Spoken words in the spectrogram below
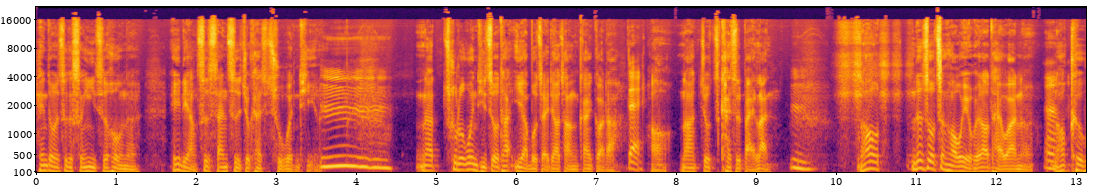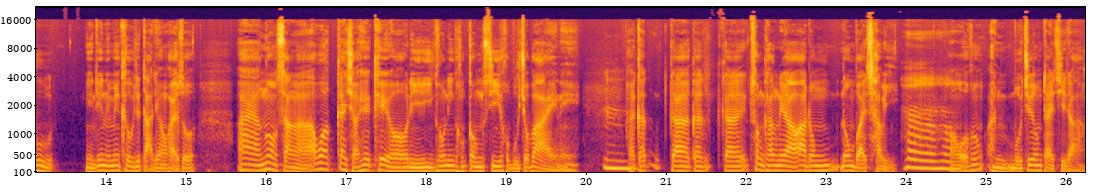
，handle 了这个生意之后呢，诶，两次三次就开始出问题了。嗯嗯那出了问题之后，他一下不在调仓该搞的，对，好，那就开始摆烂。嗯。然后那时候正好我也回到台湾了，嗯。然后客户缅甸那边客户就打电话回来说：“哎呀，我上啊，啊我介绍迄客哦，你讲你公司服务足歹呢，嗯。啊，甲甲甲甲创康了啊，拢拢不爱插伊。嗯哦，我讲啊，无这种代志啦，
